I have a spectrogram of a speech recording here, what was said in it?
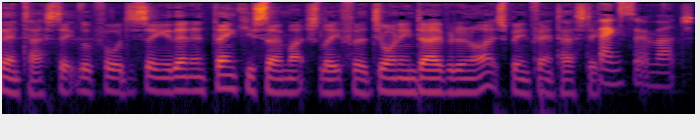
Fantastic. Look forward to seeing you then. And thank you so much, Lee, for joining David and I. It's been fantastic. Thanks so much.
